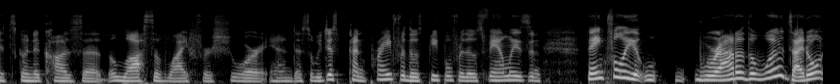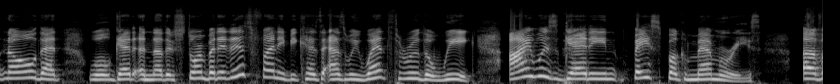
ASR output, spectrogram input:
it's going to cause uh, the loss of life for sure. And uh, so we just kind of pray for those people, for those families, and thankfully it, we're out of the woods. I don't know that we'll get another storm, but it is funny because as we went through the week, I was getting Facebook memories of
